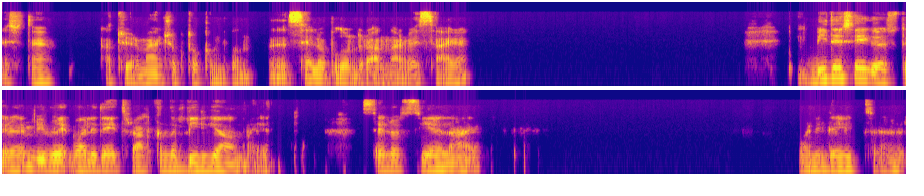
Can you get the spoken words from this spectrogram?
İşte atıyorum en çok token bulun, e, Selo bulunduranlar vesaire. Bir de şey gösterelim. Bir validator hakkında bilgi almayı. Celo CLI validator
